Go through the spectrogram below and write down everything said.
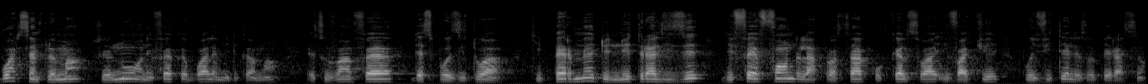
boire simplement. Chez nous, on ne fait que boire les médicaments et souvent faire des suppositoires qui permettent de neutraliser, de faire fondre la prostate pour qu'elle soit évacuée pour éviter les opérations.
